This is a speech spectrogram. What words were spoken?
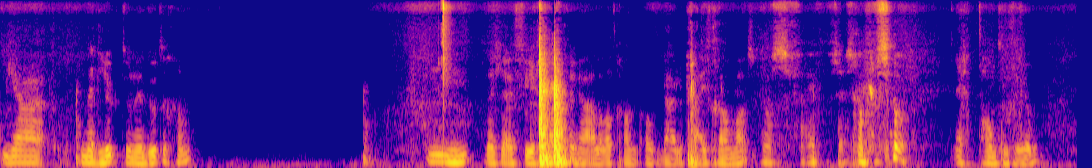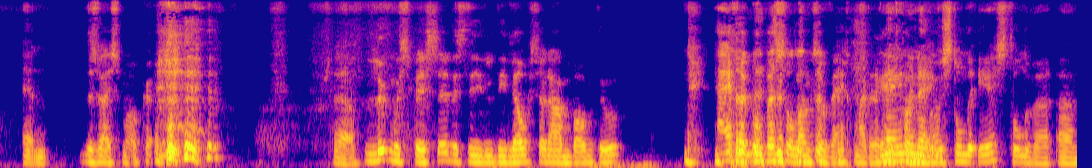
ja, met Luc toen in Doetinchem. Dat jij 4 gram ging halen, wat gewoon overduidelijk 5 gram was. Dat was 5 of 6 gram of zo. Echt hand te veel. En Dus wij smoken. ja, Luc moest pissen, dus die, die loopt zo naar een boom toe. Eigenlijk nog best wel langzaam weg, maar er reed nee, nee, gewoon nee, we stonden eerst, stonden we, ehm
